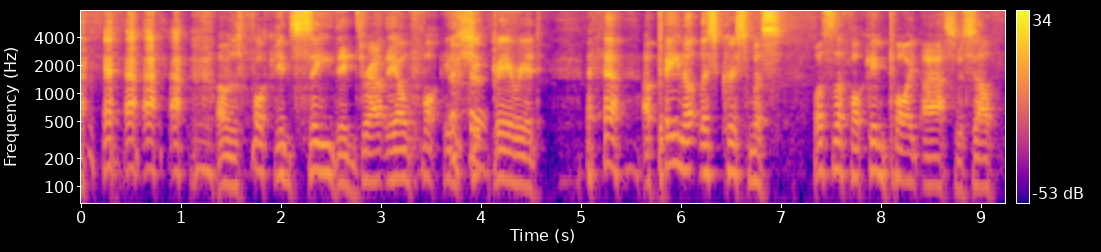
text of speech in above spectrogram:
I was fucking seething throughout the whole fucking shit period. a peanutless Christmas. What's the fucking point? I asked myself.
